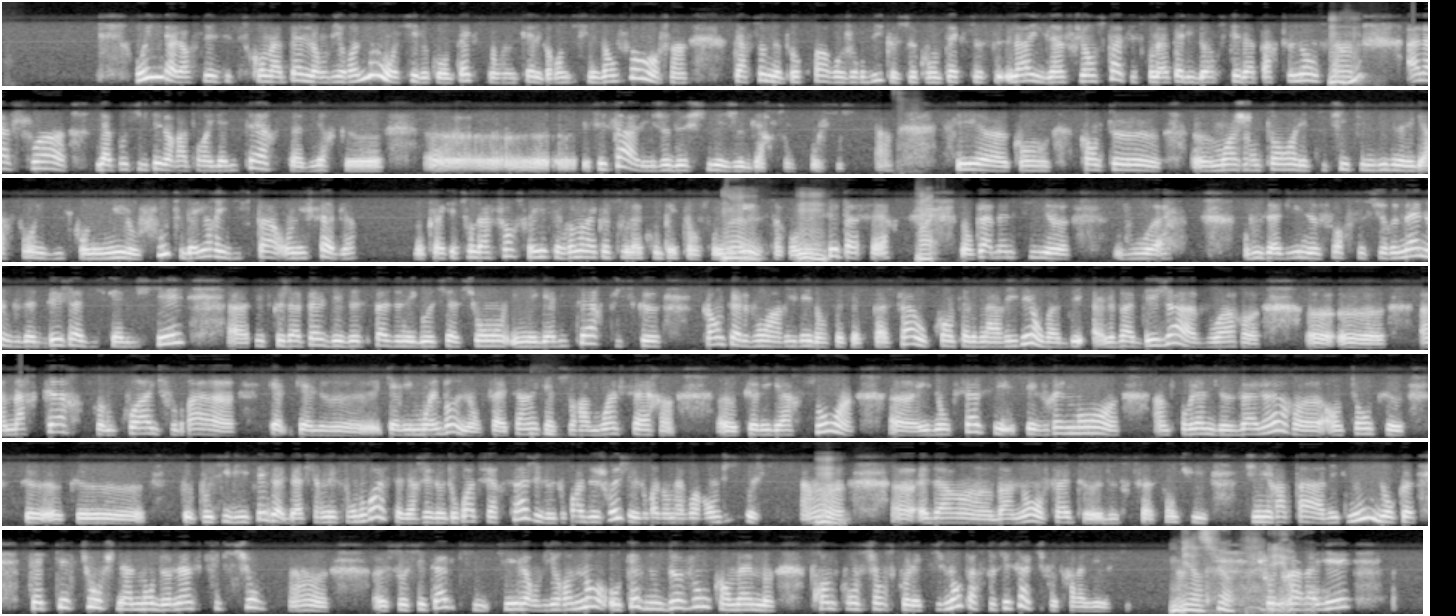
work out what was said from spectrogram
Oui, alors c'est ce qu'on appelle l'environnement aussi, le contexte dans lequel grandissent les enfants. Enfin, personne ne peut croire aujourd'hui que ce contexte-là, il n'influence pas. C'est ce qu'on appelle l'identité d'appartenance. Hein. Mhm. À la fois la possibilité d'un rapport égalitaire, c'est-à-dire que euh, c'est ça, les jeux de filles et les jeux de garçons aussi. Hein. C'est euh, quand, quand euh, moi j'entends les petites filles qui me disent les garçons, ils disent qu'on est nul au foot. D'ailleurs, ils disent pas on est faible. Hein. Donc la question de la force, vous voyez, c'est vraiment la question de la compétence. On, ouais. ne mm. sait pas faire. Donc là, même si euh, vous euh, vous aviez une force surhumaine, vous êtes déjà disqualifié. Euh, c'est ce que j'appelle des espaces de négociation inégalitaires, puisque quand elles vont arriver dans cet espace-là, ou quand elle va arriver, elle va déjà avoir un marqueur comme quoi il faudra qu'elle qu'elle est moins bonne en fait, hein, qu'elle sera moins faire que les garçons. et donc ça, c'est vraiment un problème de valeur en tant que que, que, que possibilité d'affirmer son droit. C'est-à-dire j'ai le droit de faire ça, j'ai le droit de jouer, j'ai le droit d'en avoir envie aussi. Hein. Mm. Euh, et ben, ben non, en fait, euh, de toute façon, tu, tu n'iras pas avec nous. Donc euh, cette question finalement de l'inscription hein, sociétale qui, qui est l'environnement auquel nous devons quand même prendre conscience collectivement parce que c'est ça qu'il faut travailler aussi. Bien sûr. Il faut travailler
